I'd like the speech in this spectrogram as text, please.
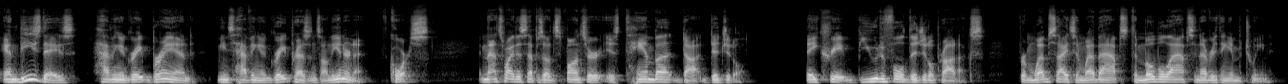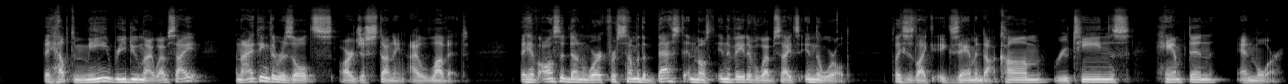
And these days, having a great brand means having a great presence on the internet, of course. And that's why this episode's sponsor is Tamba.digital. They create beautiful digital products, from websites and web apps to mobile apps and everything in between. They helped me redo my website, and I think the results are just stunning. I love it. They have also done work for some of the best and most innovative websites in the world, places like examine.com, routines, Hampton, and more.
